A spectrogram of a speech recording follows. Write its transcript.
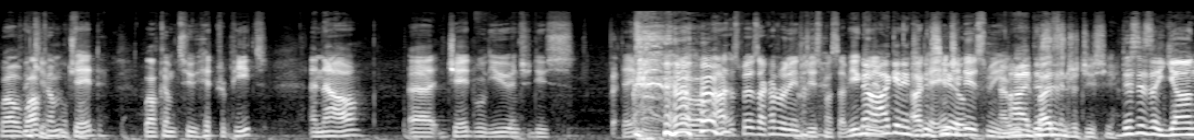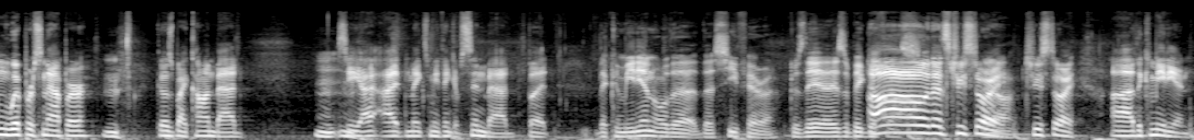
Well, Thank welcome, Well, Jed. Welcome to Hit Repeat. And now, uh, Jed, will you introduce Damien? no, well, I suppose I can't really introduce myself. You No, can I can introduce okay, you. introduce me. Uh, we Uh, can both is- introduce you. This is a young whippersnapper. Mm. Goes by Conbad. Mm, See, I, I, it makes me think of Sinbad, but the comedian or the, the seafarer? Because there is a big difference. oh, that's true story. Yeah. True story. Uh, the comedian,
